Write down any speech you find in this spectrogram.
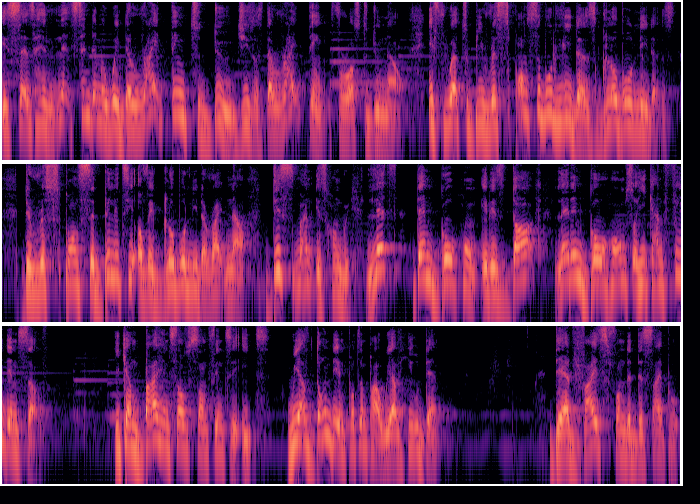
It says, hey, let's send them away. The right thing to do, Jesus, the right thing for us to do now, if we're to be responsible leaders, global leaders, the responsibility of a global leader right now, this man is hungry. Let them go home. It is dark. Let him go home so he can feed himself. He can buy himself something to eat. We have done the important part, we have healed them. The advice from the disciple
